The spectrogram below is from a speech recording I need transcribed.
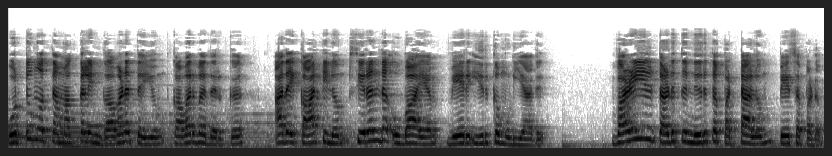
ஒட்டுமொத்த மக்களின் கவனத்தையும் கவர்வதற்கு அதை காட்டிலும் சிறந்த உபாயம் வேறு இருக்க முடியாது. வழியில் தடுத்து நிறுத்தப்பட்டாலும் பேசப்படும்.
